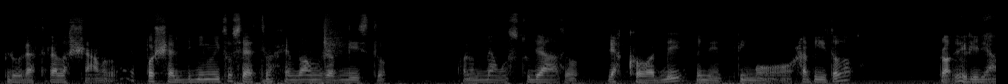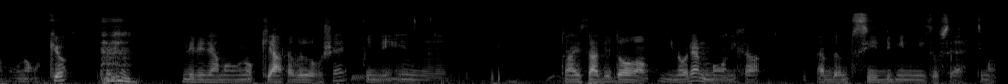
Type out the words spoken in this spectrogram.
per ora tralasciamolo, e poi c'è il diminuito settima che avevamo già visto quando abbiamo studiato gli accordi, quindi nel primo capitolo, però li ridiamo un occhio, li ridiamo un'occhiata veloce, quindi in tonalità di Do minore armonica sarebbe un Si diminuito settima.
